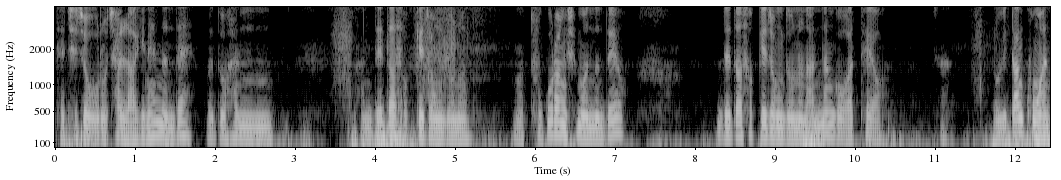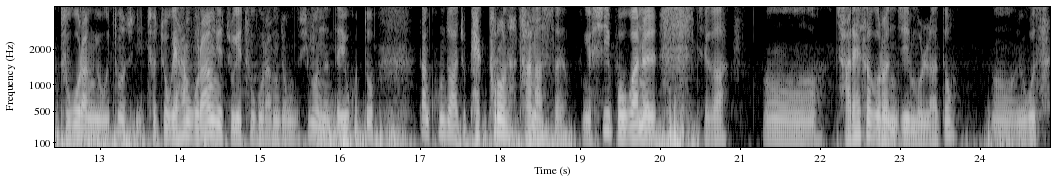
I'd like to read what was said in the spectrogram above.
대체적으로 잘 나긴 했는데 그래도 한, 한 네다섯 개 정도는 어, 두 고랑 심었는데요. 네다섯 개 정도는 안 난 것 같아요. 여기 땅콩 한 두 고랑 여기 또 저쪽에 한 고랑 이쪽에 두 고랑 정도 심었는데 이것도 땅콩도 아주 100%다 났어요. 그러니까 씨 보관을 제가 어 잘해서 그런지 몰라도 어 요거 사,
